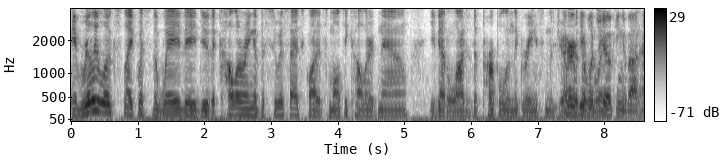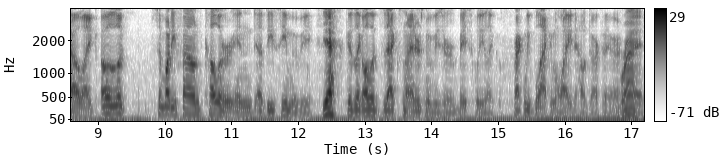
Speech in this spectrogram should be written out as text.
It really looks like with the way they do the coloring of the Suicide Squad, it's multicolored now. You've got a lot of the purple and the green from the Joker. I heard people joking about how like, oh look, somebody found color in a DC movie Yeah, because like all the Zack Snyder's movies are basically like practically black and white. How dark they are. Right.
